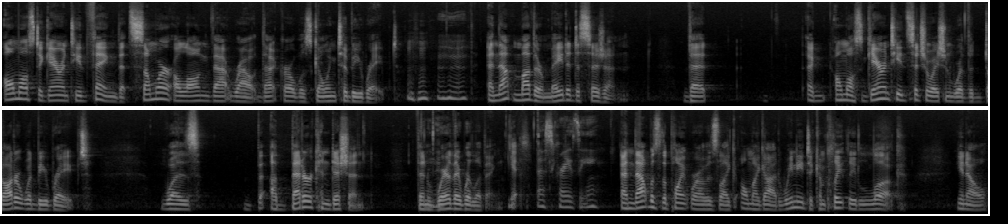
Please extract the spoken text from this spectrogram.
almost a guaranteed thing that somewhere along that route, that girl was going to be raped. Mm-hmm. And that mother made a decision that a almost guaranteed situation where the daughter would be raped was b- a better condition than mm-hmm. where they were living. Yes. That's crazy. And that was the point where I was like, oh my God, we need to completely look. You know,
